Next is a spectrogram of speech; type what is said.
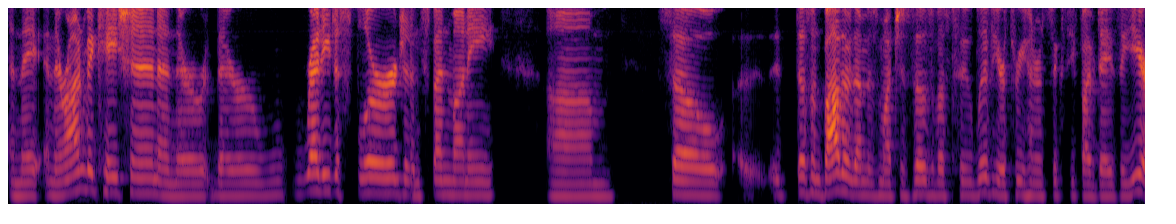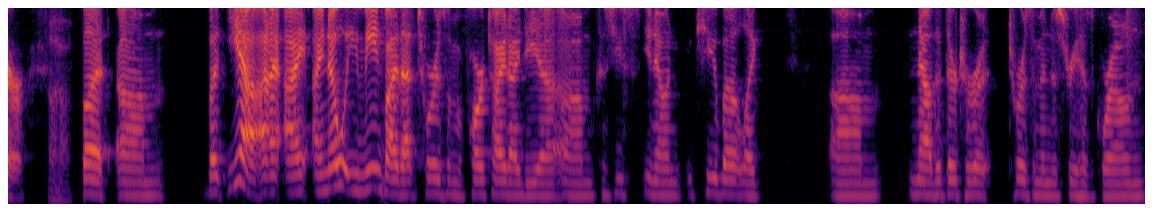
and they and they're on vacation and they're they're ready to splurge and spend money um, so uh, it doesn't bother them as much as those of us who live here 365 days a year. Uh-huh. But um, but yeah, I, I, I know what you mean by that tourism apartheid idea. Because um, you you know in Cuba, like um, now that their tour- tourism industry has grown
